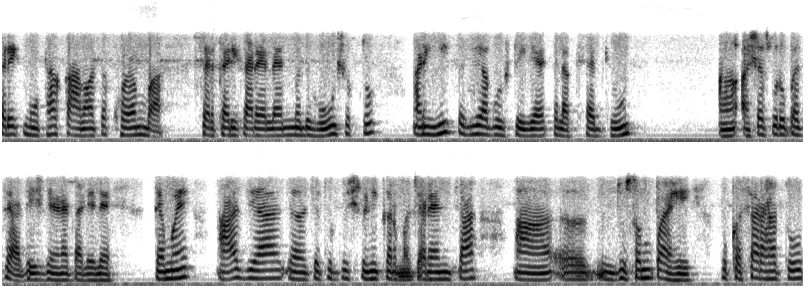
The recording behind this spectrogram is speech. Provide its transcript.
तर एक मोठा कामाचा खोळंबा सरकारी कार्यालयांमध्ये होऊ शकतो. आणि ही सगळ्या गोष्टी ज्या आहेत त्या लक्षात घेऊन अशा स्वरूपाचे आदेश देण्यात आलेले आहेत. त्यामुळे आज या अ, चतुर्थ श्रेणी कर्मचाऱ्यांचा जो संप आहे तो कसा राहतो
